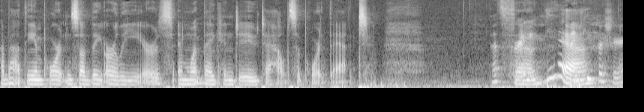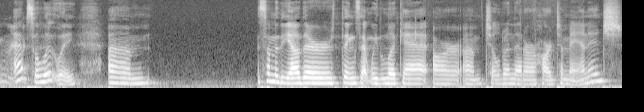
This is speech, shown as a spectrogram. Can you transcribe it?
about the importance of the early years and what they can do to help support that. That's So, great. yeah. Thank you for sharing that. Absolutely. Um, some of the other things that we look at are um, children that are hard to manage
